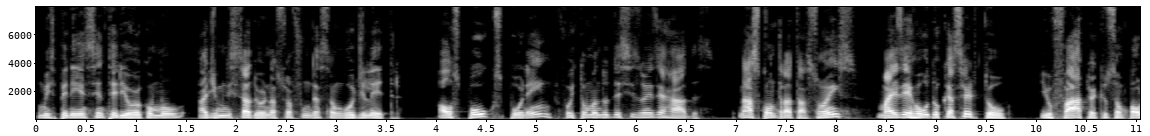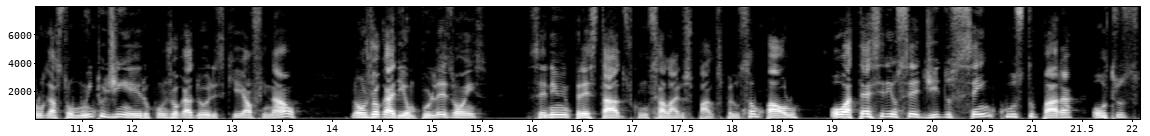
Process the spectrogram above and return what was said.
uma experiência anterior como administrador na sua fundação Gol de Letra. Aos poucos, porém, foi tomando decisões erradas. Nas contratações, mais errou do que acertou. E o fato é que o São Paulo gastou muito dinheiro com jogadores que, ao final, não jogariam por lesões, seriam emprestados com salários pagos pelo São Paulo ou até seriam cedidos sem custo para outros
